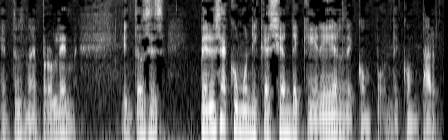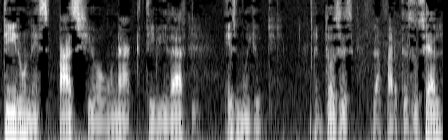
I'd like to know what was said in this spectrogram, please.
Entonces no hay problema. Entonces, pero esa comunicación de querer, de, de compartir un espacio, una actividad, es muy útil. Entonces, la parte social,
